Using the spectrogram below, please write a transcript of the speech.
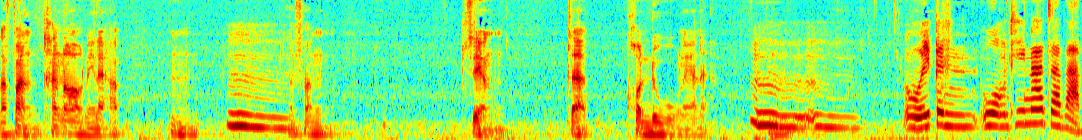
รับฟังข้างนอกนี่แหละครับ อืมอืมรับฟังเสียงจากคนดูเนี่ยนะอืมอืมโอ้ยเป็นวงที่น่าจะแบบ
